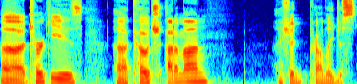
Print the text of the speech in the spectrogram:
uh, Turkey's uh, coach Ataman, I should probably just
